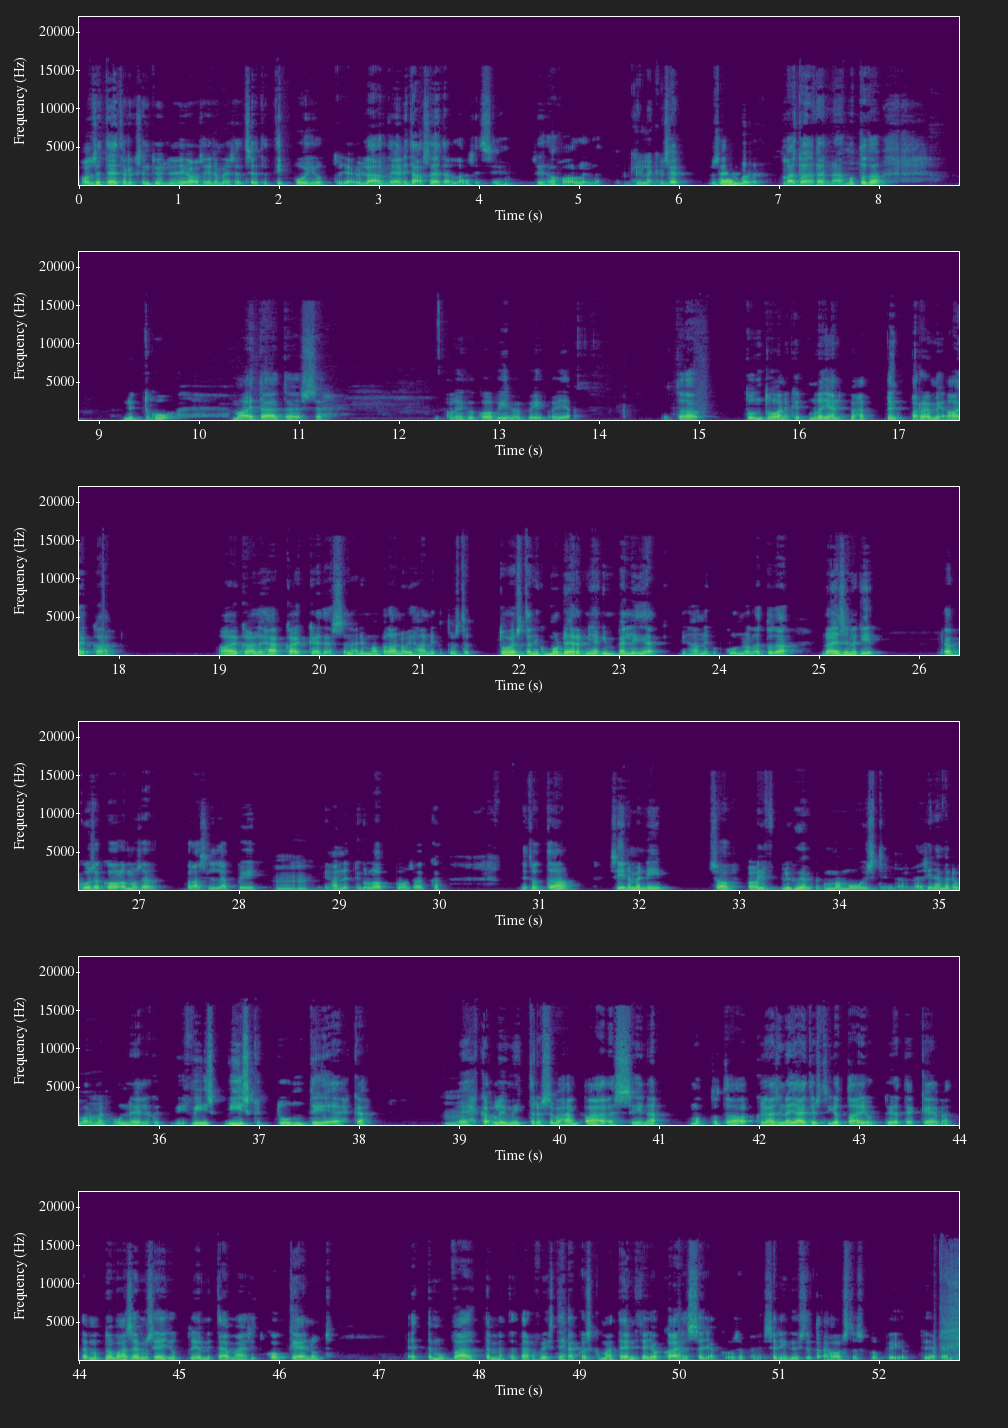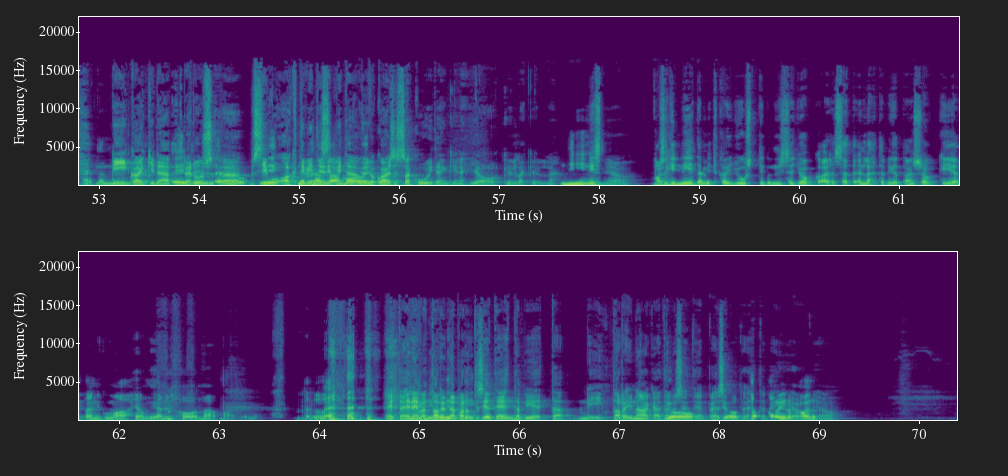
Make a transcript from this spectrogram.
On se Tetriksen tyylinen joo siinä mielessä, että sieltä tippuu juttuja ylältä mm. ja niitä asetellaan sitten siihen, siihen hollille. Kyllä, kyllä. Se, semmoinen laitoin tänään. Mutta tota, nyt kun mä oon etätöissä, olin koko viime viikon ja tota, tuntuu ainakin, että mulla on jäänyt vähän niin paremmin aikaa, aikaa tehdä kaikkea tässä näin, niin mä oon pelannut ihan niin tuosta toista niin moderniakin peliä ihan niin kunnolla. Tota, No ensinnäkin Jakuusa kolmosen pelasin läpi mm-hmm. ihan nyt niin kuin loppuun saakka. Ja tota, siinä meni, se oli lyhyempi kuin mä muistin tällä. Siinä meni varmaan kuin 40, 50 tuntia ehkä. Mm. Ehkä oli mittarissa vähän päälle siinä, mutta tota, kyllähän siinä jäi tietysti jotain juttuja tekemättä, mutta ne on vähän semmoisia juttuja, mitä mä en sitten kokenut että mun välttämättä tarvitsisi tehdä, koska mä teen niitä jokaisessa jakuusapelissä, niin just jotain hostosklubin juttuja. Näitä, niin, kaikki nämä perussivuaktiviteetit niin, pitää olla jokaisessa kuitenkin, joo, kyllä, kyllä. Niin, niistä, joo. varsinkin niitä, mitkä on just niin kuin niissä jokaisessa, että en lähtenyt jotain shokkia tai niin mahjongia nyt hoonaamaan. Tälleen. että enemmän niin tarinaparottisia tehtäviä, että niin, tarinaa käytännössä eteenpäin sivutehtäviä. Tarina, joo, joo.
